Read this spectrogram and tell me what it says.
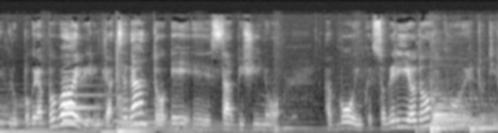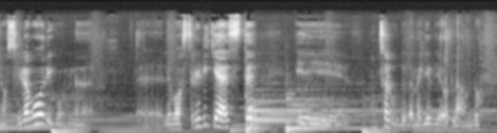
Il gruppo Grabbo Voi vi ringrazia tanto e eh, sta vicino a voi in questo periodo con tutti i nostri lavori, con eh, le vostre richieste e un saluto da Maria Via Orlando.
